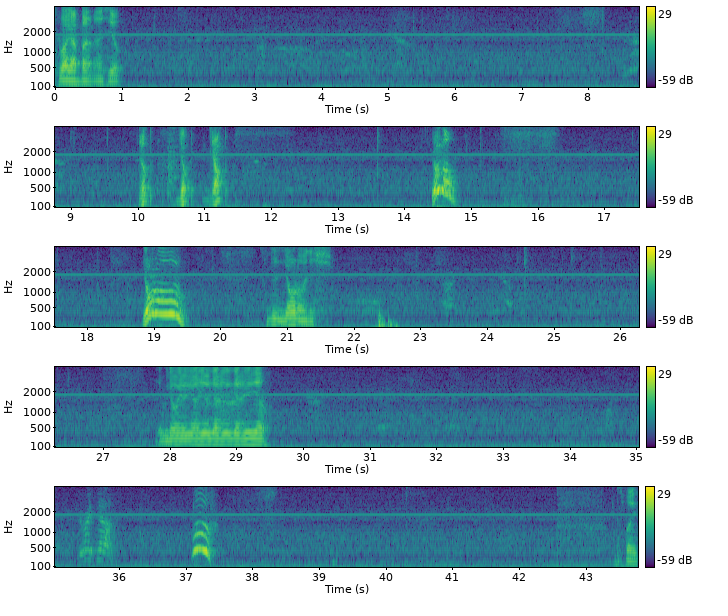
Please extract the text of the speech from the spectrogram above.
That's why I got on you. Jump, jump, jump. YOLO! YOLO! This is YOLO in this Here we go, here we go, here we go, here we go, here we go. This.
